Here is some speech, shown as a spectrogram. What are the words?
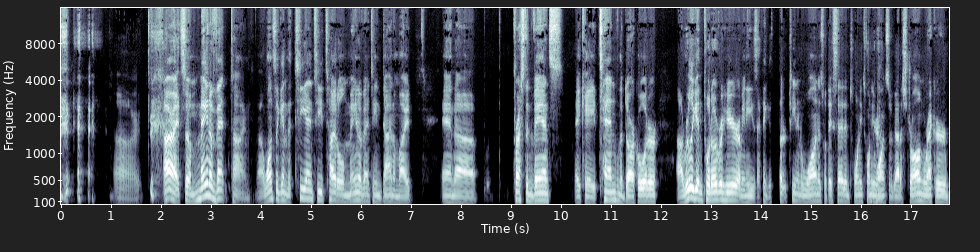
All right, all right. So main event time. Uh, once again, the TNT title main eventing Dynamite, and uh, Preston Vance, aka Ten from the Dark Order uh, really getting put over here. I mean, he's I think 13 and one is what they said in 2021, yeah. so got a strong record.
